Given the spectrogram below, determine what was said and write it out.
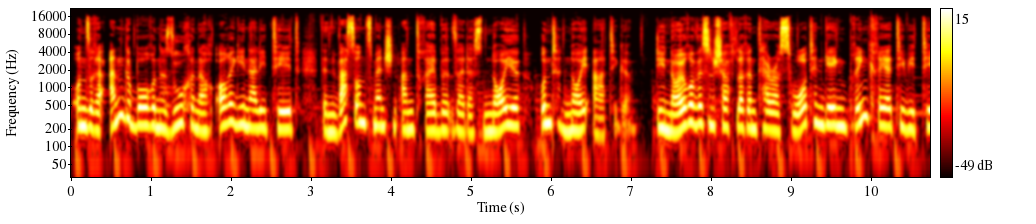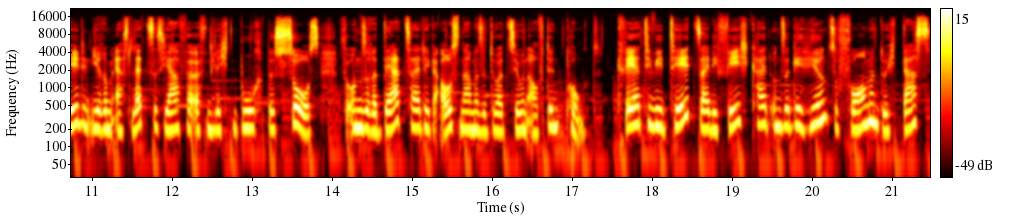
unsere angeborene Suche nach Originalität, denn was uns Menschen antreibe, sei das Neue und Neuartige. Die Neurowissenschaftlerin Tara Swart hingegen bringt Kreativität in ihrem erst letztes Jahr veröffentlichten Buch The Source für unsere derzeitige Ausnahmesituation auf den Punkt. Kreativität sei die Fähigkeit, unser Gehirn zu formen durch das,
